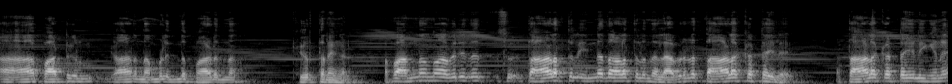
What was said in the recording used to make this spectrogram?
ആ- പാട്ടുകൾ ആണ് നമ്മൾ ഇന്ന് പാടുന്ന കീർത്തനങ്ങൾ. അപ്പോൾ അന്നൊന്നും അവരിത് താളത്തിൽ ഇന്ന താളത്തിലൊന്നല്ല അവരുടെ താളക്കട്ടയിൽ താളക്കട്ടയിൽ ഇങ്ങനെ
